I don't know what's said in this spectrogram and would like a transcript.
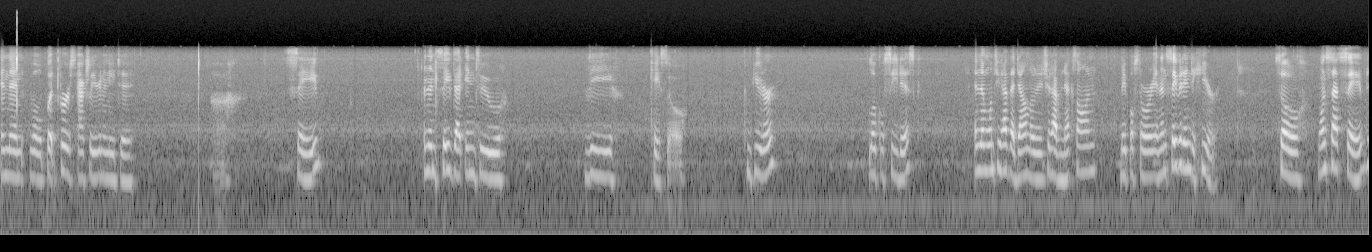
and then, well, but first actually you're going to need to uh, save and then save that into the queso computer local C disk and then once you have that downloaded it should have Nexon Maple Story and then save it into here so once that's saved,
